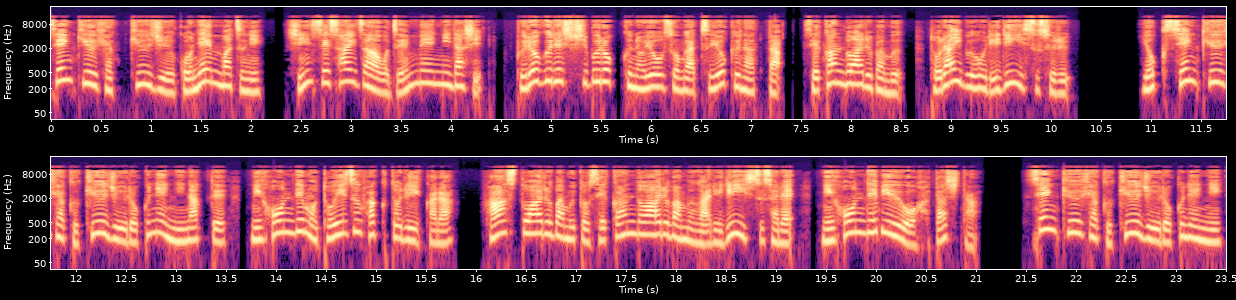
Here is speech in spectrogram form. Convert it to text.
1995年末にシンセサイザーを前面に出し、プログレッシブロックの要素が強くなったセカンドアルバムトライブをリリースする。翌1996年になって日本でもトイズファクトリーからファーストアルバムとセカンドアルバムがリリースされ、日本デビューを果たした。1996年に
